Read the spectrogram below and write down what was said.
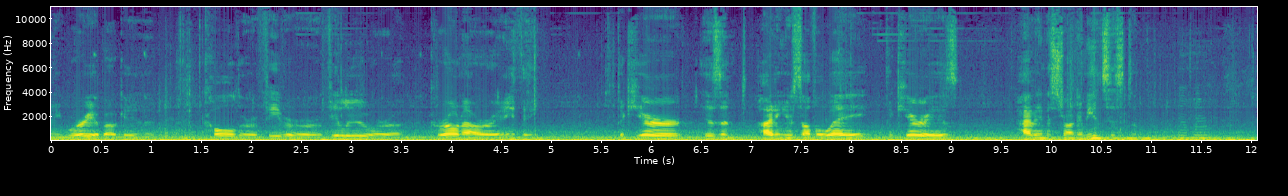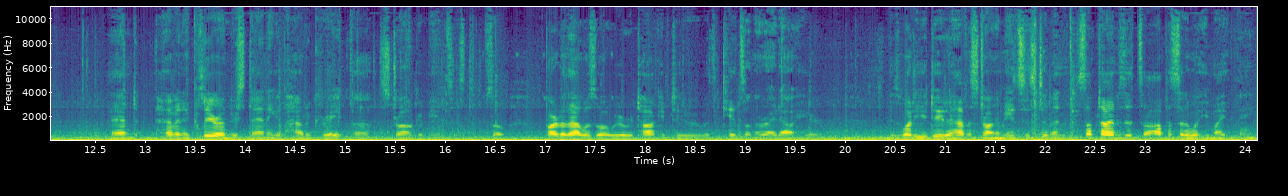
any worry about getting a cold or a fever or a flu or a corona or anything. The cure isn't hiding yourself away. The cure is having a strong immune system hmm and having a clear understanding of how to create a strong immune system. So part of that was what we were talking to with the kids on the ride out here is what do you do to have a strong immune system? And sometimes it's the opposite of what you might think.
